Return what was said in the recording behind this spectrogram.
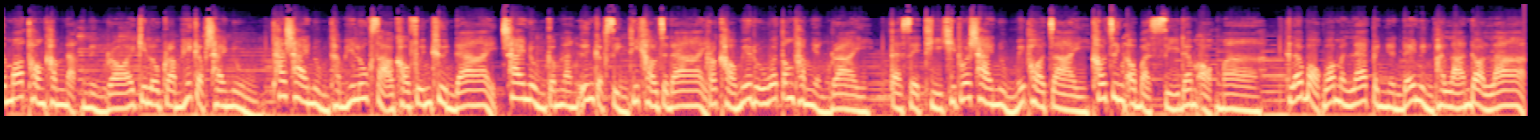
จะมอบทองคำหนัก 100 กิโลกรัมให้กับชายหนุ่ม ถ้าชายหนุ่มทำให้ลูกสาวเขาฟื้นคืนได้ ชายหนุ่มกำลังอึ้งกับสิ่งที่เขาจะได้ เพราะเขาไม่รู้ว่าต้องทำอย่างไร แต่เศรษฐีคิดว่าชายหนุ่มไม่พอใจ เขาจึงเอาบัตรสีดำออกมา แล้วบอกว่ามันแลกเป็นเงินได้1,000ล้านดอลลาร์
